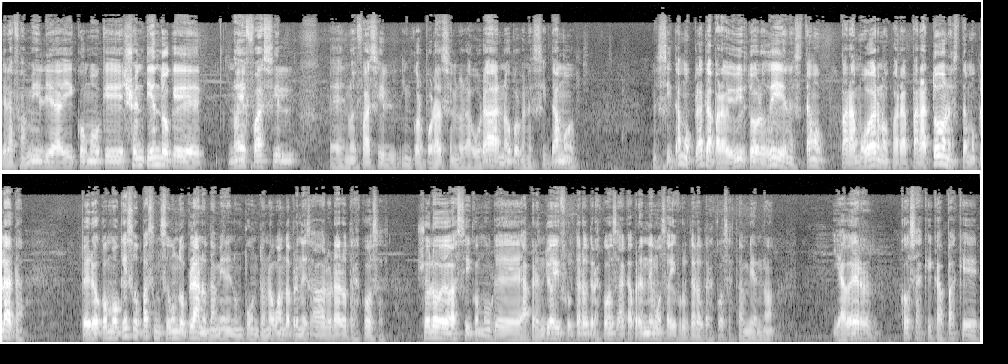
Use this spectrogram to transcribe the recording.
de la familia y como que yo entiendo que no es fácil, eh, no es fácil incorporarse en lo laboral, ¿no? Porque necesitamos necesitamos plata para vivir todos los días, necesitamos para movernos, para, para todo necesitamos plata. Pero como que eso pasa en segundo plano también en un punto, ¿no? Cuando aprendes a valorar otras cosas. Yo lo veo así, como que aprendió a disfrutar otras cosas. Acá aprendemos a disfrutar otras cosas también, ¿no? Y a ver cosas que capaz que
